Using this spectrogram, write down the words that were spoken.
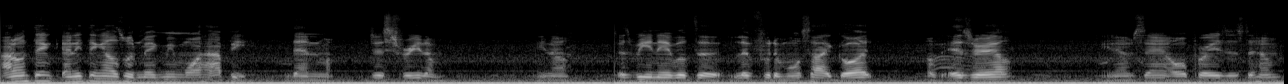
I don't think anything else would make me more happy than just freedom. You know, just being able to live for the most high God of Israel. You know what I'm saying? All praises to him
